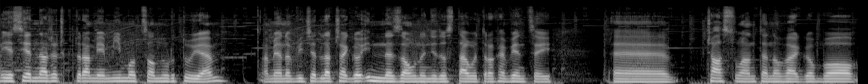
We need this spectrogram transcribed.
jest jedna rzecz, która mnie mimo co nurtuje, a mianowicie dlaczego inne zony nie dostały trochę więcej e, czasu antenowego, bo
